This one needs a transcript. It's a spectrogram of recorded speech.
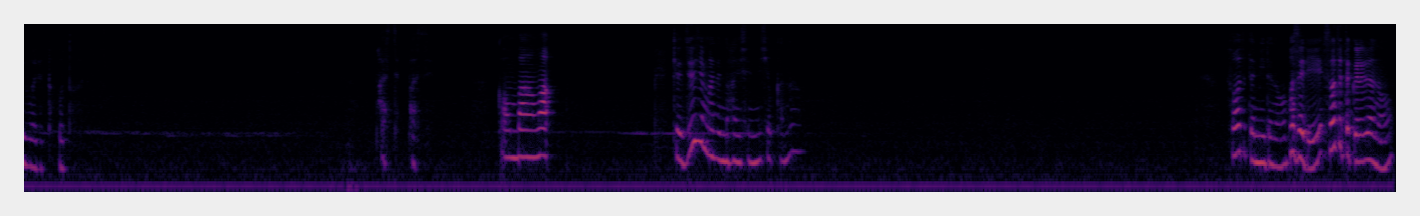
言われたことある。パセパセこんばんは。今日10時までの配信にしようかな。育ててみるの？パセリ？育ててくれるの？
